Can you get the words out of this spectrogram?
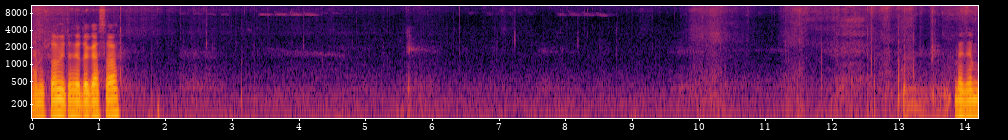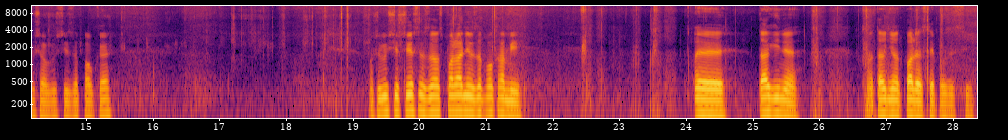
A my szłamy trochę do gasa. Będę musiał wrzucić zapałkę. Oczywiście czy jestem za rozpalaniem zapałkami. Yy, tak i nie. No tak nie odpalę z tej pozycji.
